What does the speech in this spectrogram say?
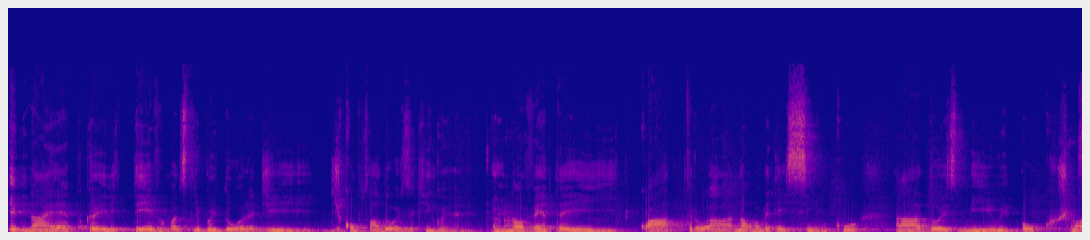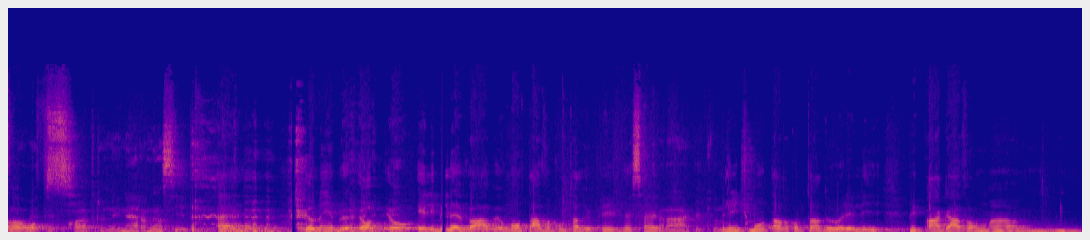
ele, na época, ele teve uma distribuidora de, de computadores aqui em Goiânia. Caraca. Em 94, 94 a. Não, 95 a 2000 e pouco. Chamava Office. 94 nem era nascida. É? Eu lembro, eu, eu, ele me levava, eu montava computador pra ele nessa época. Caraca, que A gente montava computador, ele me pagava uma, um,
